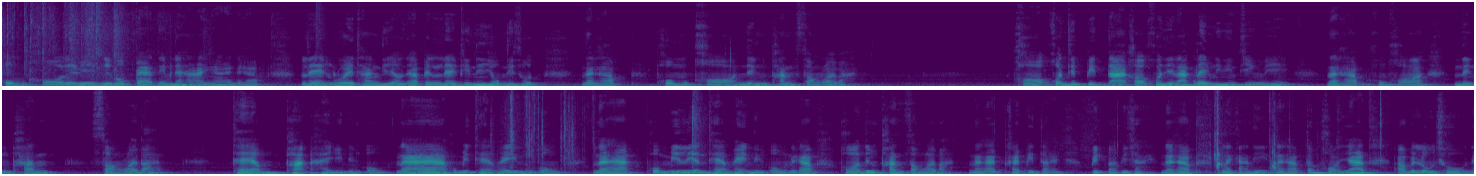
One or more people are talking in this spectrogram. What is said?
ผมขอเลยพี่หนึ่งหกแปดนี้ไม่ได้หายง่ายนะครับ เลขรวยทางเดียวนะครับ เป็นเลขที่นิยมที่สุดนะครับ ผมขอหนึ่งพันสองร้อยบาท ขอคนที่ปิดได้ขอคนที่รักเลขนี้จริง ๆ พี่นะครับ ผมขอหนึ่งพันสองร้อยบาท แถมพระให้อีกหนึ่งองค์นะผมมีแถมให้อีกหนึ่งองค์นะฮะผมมีเหรียญแถมให้หนึ่งองค์นะครับขอหนึ่งพันสองร้อยบาทนะครับใครปิดได้ปิดมาพี่ชายนะครับรายการนี้นะครับต้องขออนุญาตเอาไปลงโชว์ใน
